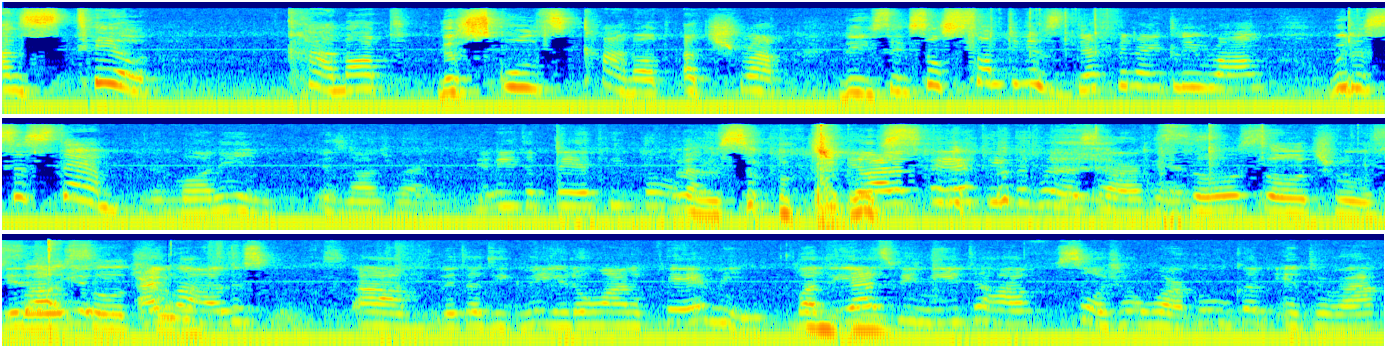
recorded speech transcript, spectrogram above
and still cannot the schools cannot attract these things. So something is definitely wrong with the system. The money is not right. You need to pay people. Well, so true. You true. gotta pay people for the service. So so true. You So know, you, so I'm true. going out to school um, with a degree. You don't want to pay me, but Mm-hmm. yes, we need to have social worker who can interact,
